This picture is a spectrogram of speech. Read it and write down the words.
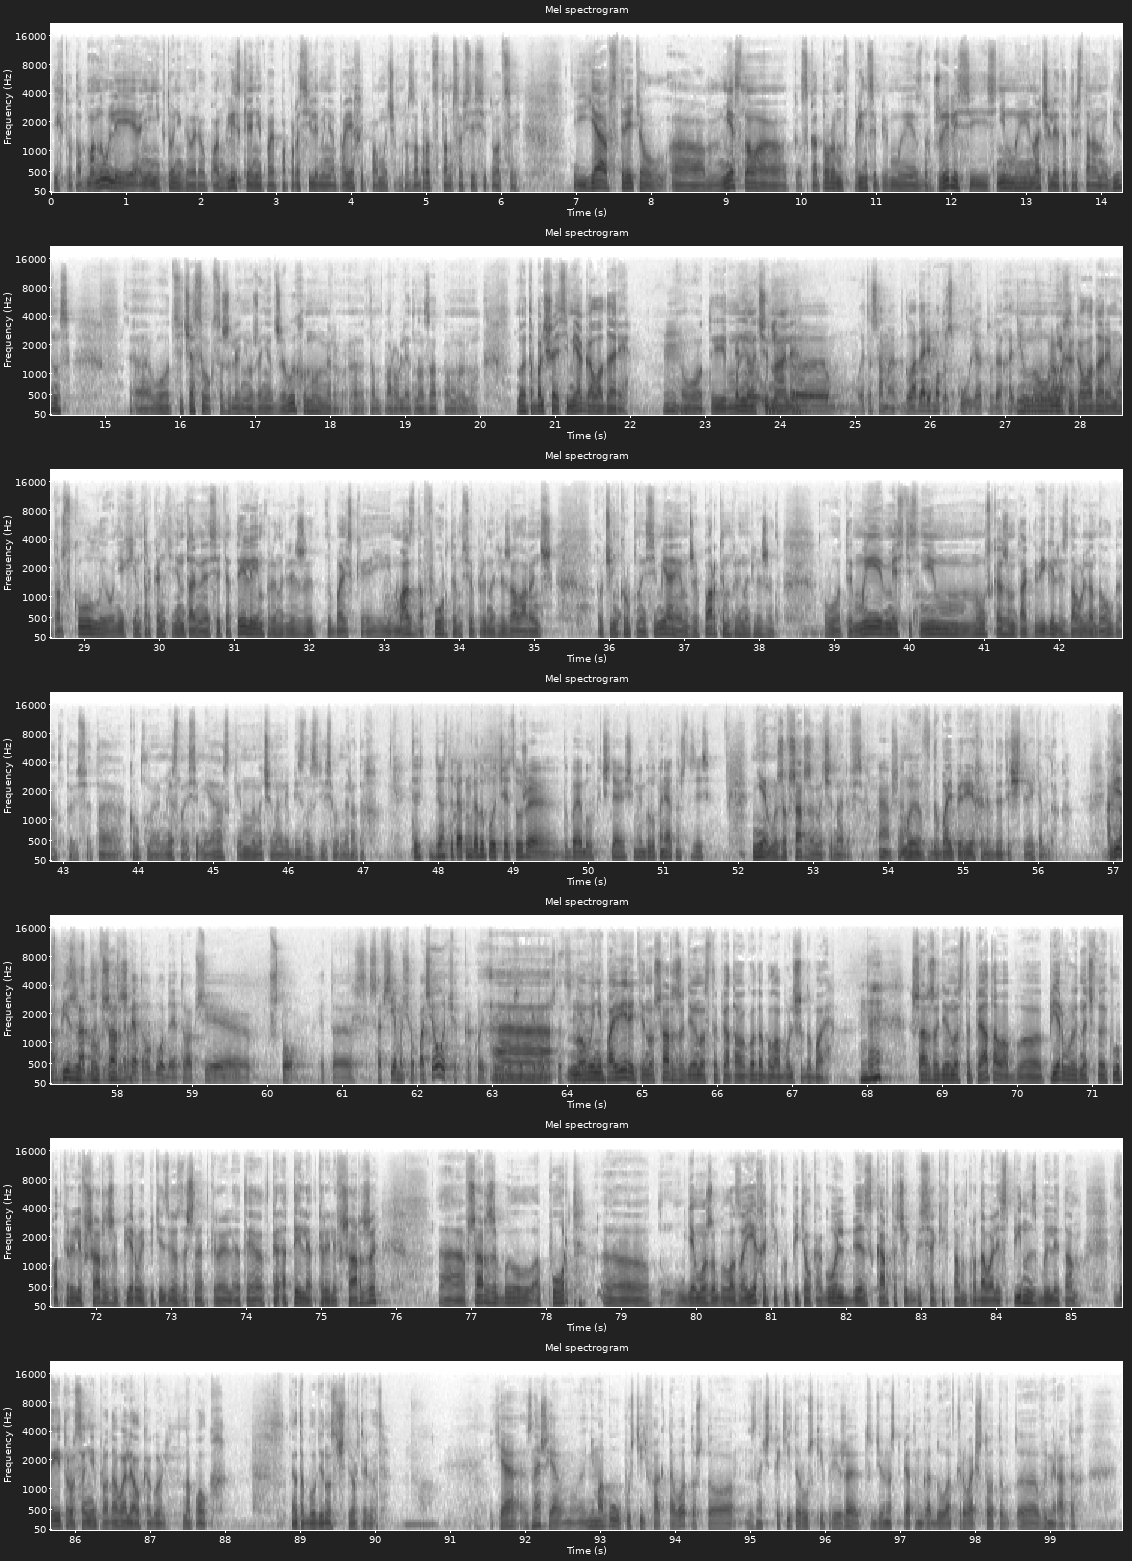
Их тут обманули, они никто не говорил по-английски. Они попросили меня поехать, помочь им разобраться там со всей ситуацией. И я встретил э, местного, с которым, в принципе, мы сдружились, и с ним мы начали этот ресторанный бизнес. Э, вот. Сейчас его, к сожалению, уже нет живых, он умер э, там пару лет назад, по-моему. Но это большая семья Галадари. Mm. Вот. И мы это начинали... Них, э, это самое, Galadari Motor School, я туда ходил Ну, у них и Galadari Motor School, и у них интерконтинентальная сеть отелей им принадлежит, дубайская, и Mazda, Ford им все принадлежало раньше очень крупная семья, Park им принадлежит. Вот, и мы вместе с ним, ну, скажем так, двигались довольно долго. То есть это крупная местная семья, с кем мы начинали бизнес здесь, в Эмиратах. То есть в 95 году, получается, уже Дубай был впечатляющим, и было понятно, что здесь? Не, мы же в Шарже начинали все. А, в Шарже. Мы в Дубай переехали в 2003 только. А Весь Шар... бизнес Шарджа был в Шарже. 95 -го года, это вообще что? Это совсем еще поселочек какой-то? А, но вы не поверите, но Шаржа 95-го года была больше Дубая. Да? Шаржа 95-го. Первый ночной клуб открыли в Шарже. Первый пятизвездочный открыли, отель открыли в Шарже. А, в Шарже был порт, э, где можно было заехать и купить алкоголь без карточек, без всяких. Там продавали спинес были, там Вейтрос, они продавали алкоголь на полках. Это был 94 год. Я, знаешь, я не могу упустить факт того, то, что, значит, какие-то русские приезжают в 95-м году открывать что-то в, э, в Эмиратах,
